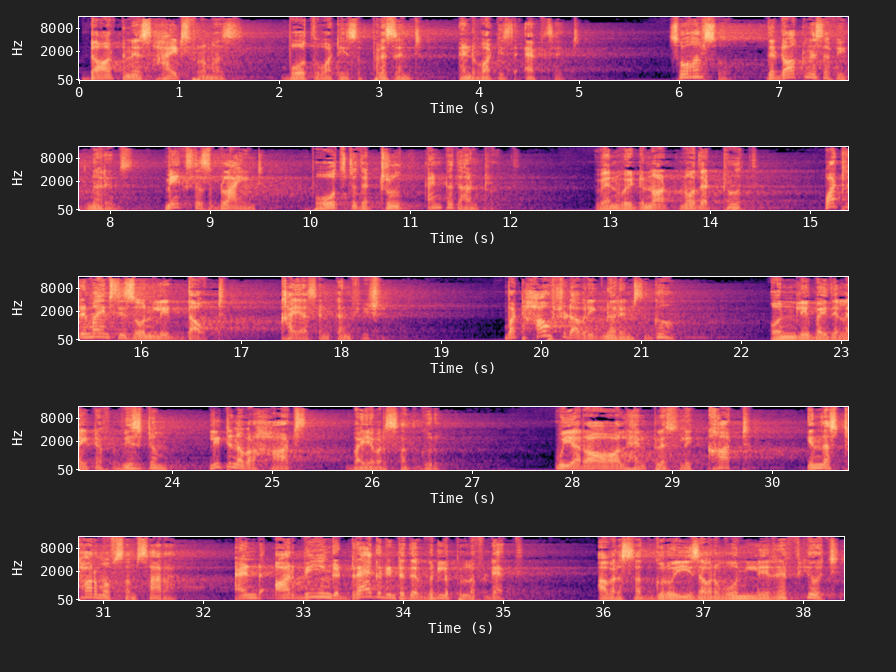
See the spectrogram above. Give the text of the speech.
Darkness hides from us both what is present and what is absent. So also, the darkness of ignorance makes us blind both to the truth and to the untruth. When we do not know the truth, what remains is only doubt, chaos, and confusion. But how should our ignorance go? Only by the light of wisdom lit in our hearts by our Sadguru. We are all helplessly caught in the storm of samsara and are being dragged into the whirlpool of death. Our Sadguru is our only refuge.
